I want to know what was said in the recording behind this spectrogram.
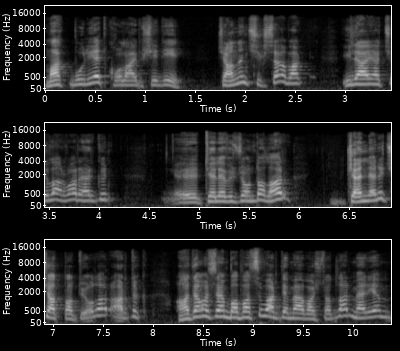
makbuliyet kolay bir şey değil. Canın çıksa bak ilahiyatçılar var her gün e, televizyondalar. Kendilerini çatlatıyorlar. Artık Adem sen babası var demeye başladılar. Meryem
